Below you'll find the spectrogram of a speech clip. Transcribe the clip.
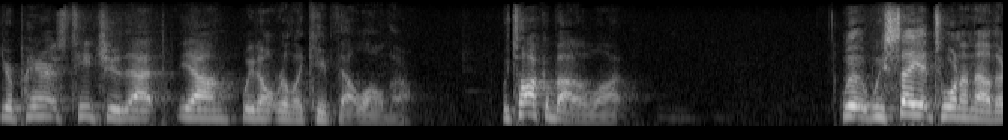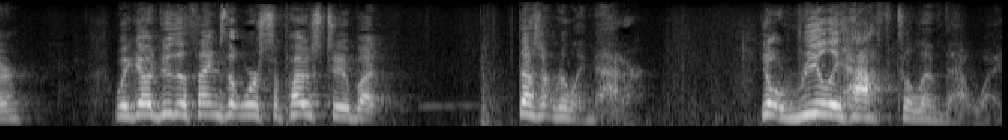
your parents teach you that, yeah, we don't really keep that law, though. We talk about it a lot. We, we say it to one another. We go do the things that we're supposed to, but it doesn't really matter. You don't really have to live that way.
